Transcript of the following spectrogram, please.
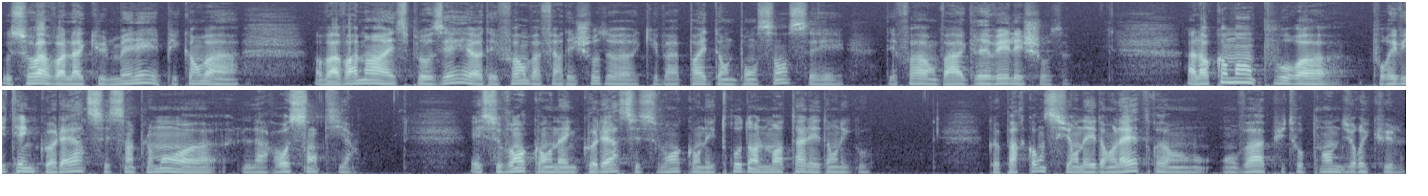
ou soit on va l'accumuler, et puis quand on va, on va vraiment exploser, euh, des fois, on va faire des choses euh, qui ne vont pas être dans le bon sens, et des fois, on va aggraver les choses. Alors, comment pour, euh, pour éviter une colère, c'est simplement la ressentir. Et souvent, quand on a une colère, c'est souvent qu'on est trop dans le mental et dans l'ego. Que par contre, si on est dans l'être, on, on va plutôt prendre du recul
